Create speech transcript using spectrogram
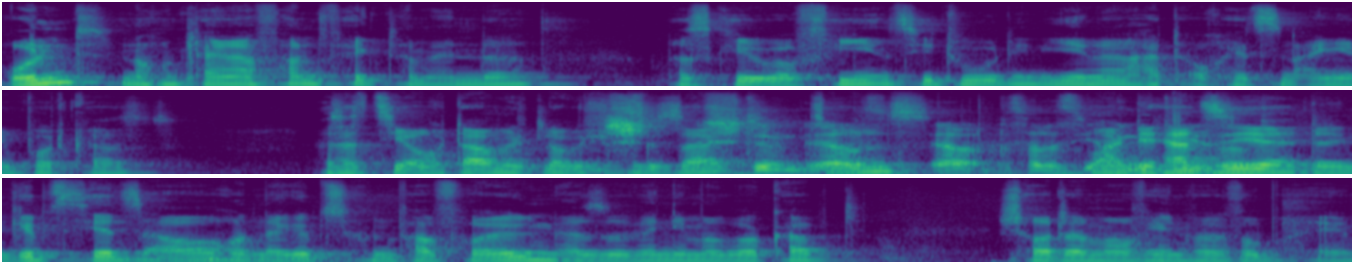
Und noch ein kleiner Fun-Fact am Ende: Das Geografie-Institut in Jena hat auch jetzt einen eigenen Podcast. Das hat sie auch damit, glaube ich, schon gesagt Stimmt, zu ja, uns. ja, das hat sie und den, hat sie, den gibt es jetzt auch und da gibt es schon ein paar Folgen. Also, wenn ihr mal Bock habt, schaut da mal auf jeden Fall vorbei.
